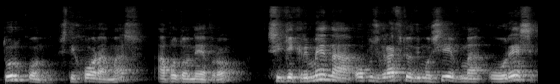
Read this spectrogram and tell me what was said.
Τούρκων στη χώρα μας από τον Εύρο. Συγκεκριμένα, όπως γράφει το δημοσίευμα, ουρές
